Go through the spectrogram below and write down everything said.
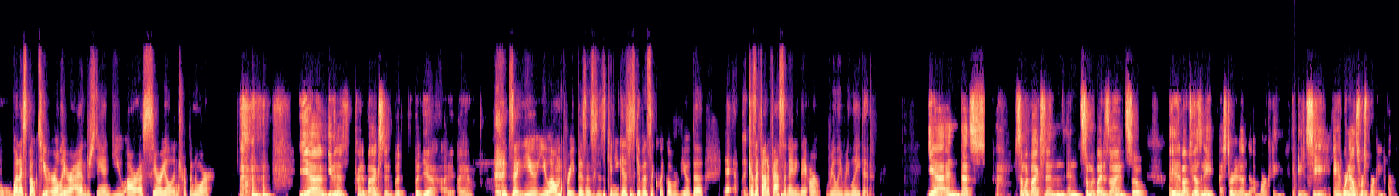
when I spoke to you earlier, I understand you are a serial entrepreneur. yeah, even if kind of by accident, but but yeah, I, I am. so you you own three businesses. Can you just give us a quick overview of the? Because eh, I found it fascinating. They aren't really related. Yeah, and that's somewhat by accident and, and somewhat by design. So in about 2008, I started a, a marketing agency, and we're an outsourced marketing department.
